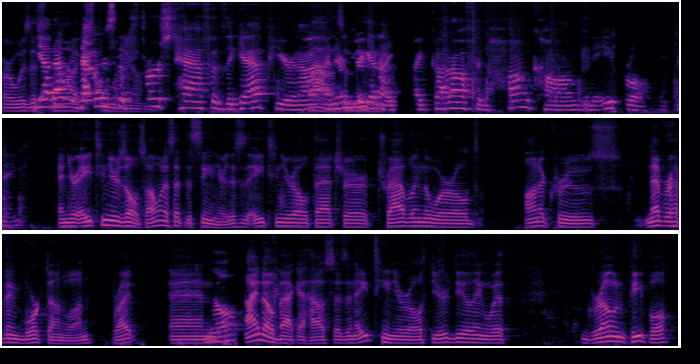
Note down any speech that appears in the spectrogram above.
or was it? Yeah, that, that was the first half of the gap year, and wow, I, I never forget. I, I got off in Hong Kong in April, I think, and you're 18 years old. So I want to set the scene here. This is 18 year old Thatcher traveling the world on a cruise, never having worked on one, right? And no. I know back at house as an 18 year old, you're dealing with grown people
